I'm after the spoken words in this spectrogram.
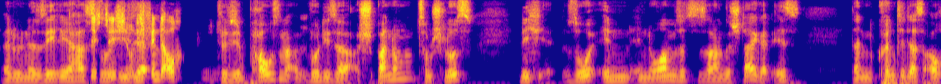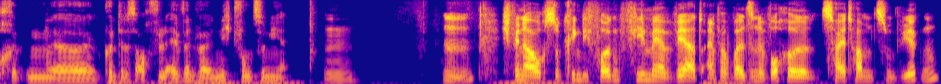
Wenn du eine Serie hast, Richtig. wo diese, und ich finde auch diese Pausen, wo diese Spannung zum Schluss nicht so in, enorm sozusagen gesteigert ist, dann könnte das auch, äh, könnte das auch eventuell nicht funktionieren. Mhm. Mhm. Ich finde auch, so kriegen die Folgen viel mehr Wert, einfach weil sie eine Woche Zeit haben zum Wirken.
